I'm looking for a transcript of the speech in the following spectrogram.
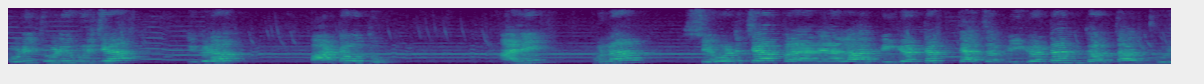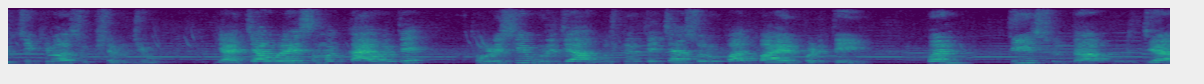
थोडी थोडी ऊर्जा इकडं पाठवतो. आणि पुन्हा शेवटच्या प्राण्याला विघटक त्याचं विघटन करतात बुरशी किंवा सूक्ष्मजीव याच्या वेळेस मग काय होते? थोडीशी ऊर्जा उष्णतेच्या स्वरूपात बाहेर पडते. पण ती सुद्धा ऊर्जा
